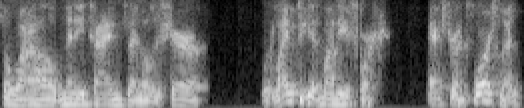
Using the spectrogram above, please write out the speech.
so while many times I know the sheriff would like to get money for extra enforcement,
